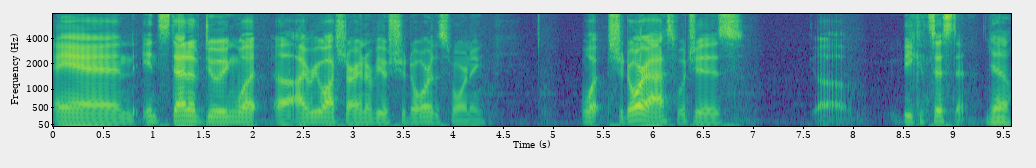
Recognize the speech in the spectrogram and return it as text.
And instead of doing what uh, I rewatched our interview with Shedeur this morning, what Shedeur asked, which is uh, be consistent. Yeah.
